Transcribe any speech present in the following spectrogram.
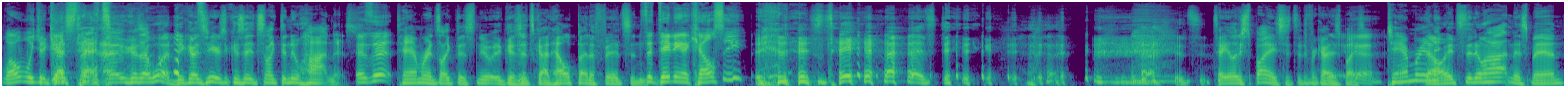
Why would you Because guess ta- that? uh, because I would because here's because it's like the new hotness. Is it? Tamarind's like this new because it's got health benefits and Is it dating a Kelce? it's, ta- it's, ta- it's Taylor Spice. It's a different kind of spice. Tamarind No, it's the new hotness, man.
